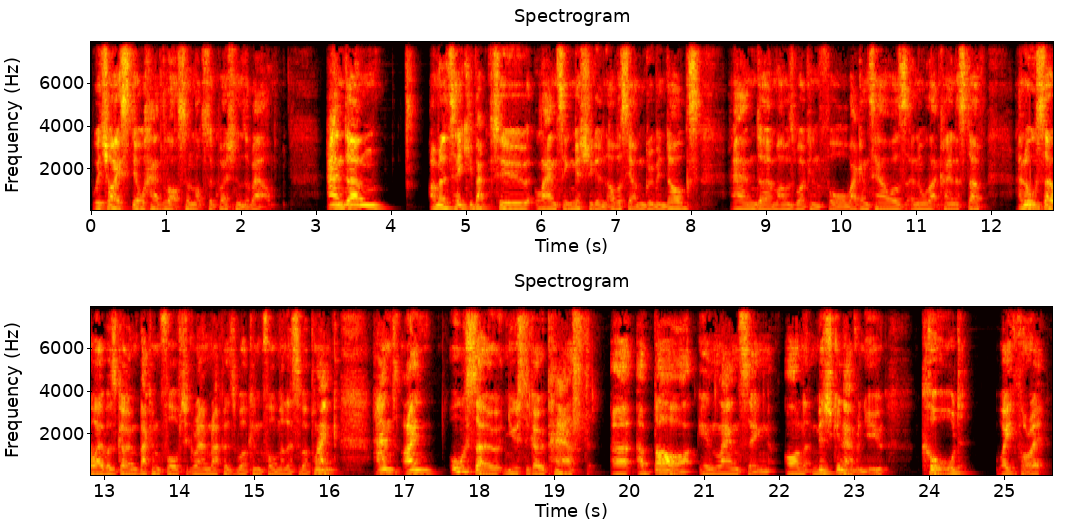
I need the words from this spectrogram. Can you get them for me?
which I still had lots and lots of questions about. And um, I'm going to take you back to Lansing, Michigan. Obviously, I'm grooming dogs, and um, I was working for Wagon Towers and all that kind of stuff. And also, I was going back and forth to Grand Rapids working for Melissa Plank. And I also used to go past uh, a bar in Lansing on Michigan Avenue called wait for it,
